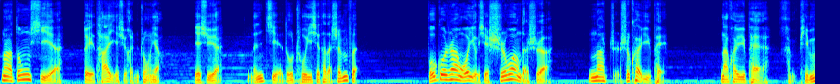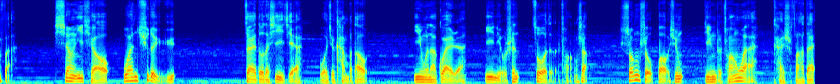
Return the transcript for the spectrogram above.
那东西对他也许很重要，也许能解读出一些他的身份。不过让我有些失望的是，那只是块玉佩，那块玉佩很平凡，像一条弯曲的鱼。再多的细节我就看不到了，因为那怪人一扭身坐在了床上，双手抱胸，盯着窗外开始发呆。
